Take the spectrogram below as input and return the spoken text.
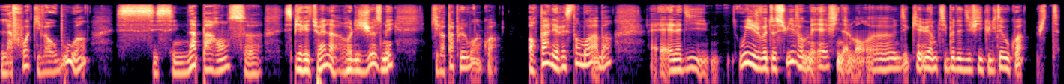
la foi qui va au bout. Hein. C'est une apparence euh, spirituelle, religieuse, mais qui va pas plus loin, quoi. Orpa, elle est restée en Moab. Hein. Elle a dit oui, je veux te suivre, mais finalement, euh, dès qu'il y a eu un petit peu de difficultés ou quoi, vite,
